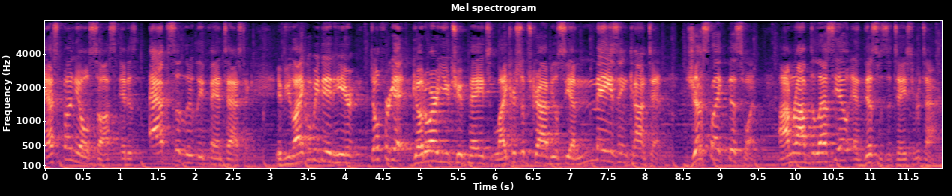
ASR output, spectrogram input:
Espagnole sauce. It is absolutely fantastic. If you like what we did here, don't forget, go to our YouTube page, like or subscribe. You'll see amazing content, just like this one. I'm Rob D'Alessio, and this was A Taste of Retirement.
